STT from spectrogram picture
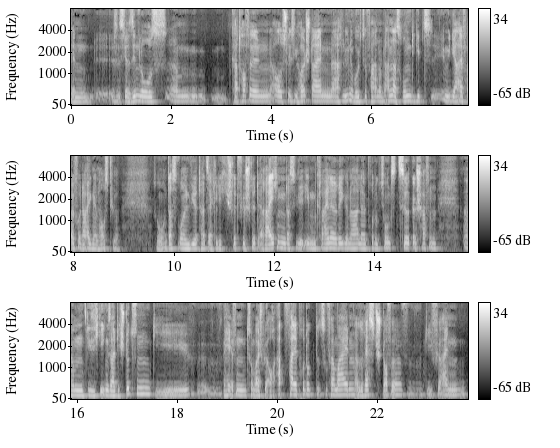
Denn äh, es ist ja sinnlos, ähm, Kartoffeln aus Schleswig-Holstein nach Lüneburg zu fahren und andersrum, die gibt's im Idealfall vor der eigenen Haustür. So, und das wollen wir tatsächlich Schritt für Schritt erreichen, dass wir eben kleine regionale Produktionszirkel schaffen, ähm, die sich gegenseitig stützen, die äh, helfen zum Beispiel auch Abfallprodukte zu vermeiden, also Reststoffe, die für einen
